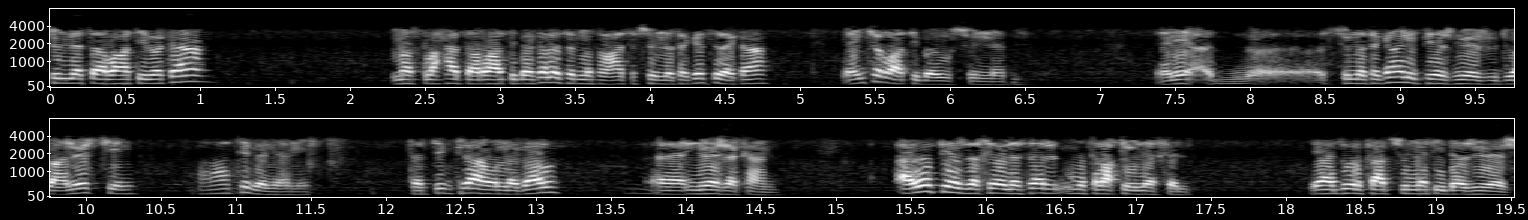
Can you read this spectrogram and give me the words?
سنەتە ڕاتیبەکە مەسلحەتە ڕاتیبەکە لەسەر مەسلحەتە سنەتەکە چ دەکە یان چ ڕاتیبە و سنەت یعنی سنەتەکانی پێش نوێژ و دوانێژ چین ڕاتیبن ینی ترتیب کراون لەگەڵ نوێژەکان ئەوە پێش دەخێ لەسەر مطلقی نەفل یا دوور کات سنەتی دەژێژ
